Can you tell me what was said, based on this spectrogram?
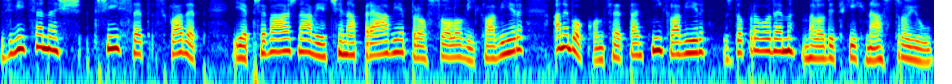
Z více než 300 skladeb je převážná většina právě pro solový klavír anebo koncertantní klavír s doprovodem melodických nástrojů.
